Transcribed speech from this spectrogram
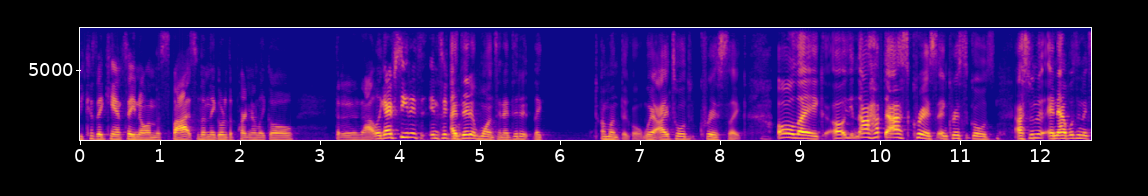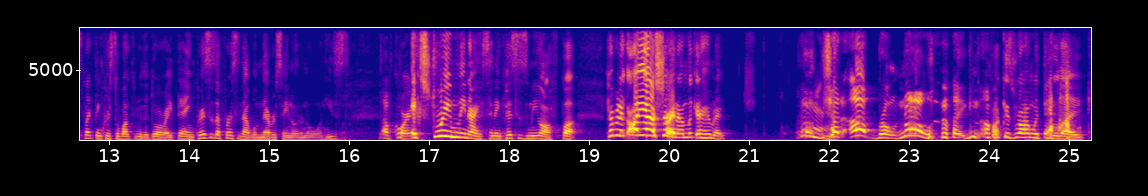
because they can't say no on the spot. So then they go to the partner, like, oh, da da da. Like, I've seen it in situations. I did it once, and I did it like a month ago, where I told Chris like, "Oh, like, oh, you know, I have to ask Chris," and Chris goes, "As soon as," and I wasn't expecting Chris to walk through the door right there. And Chris is a person that will never say no to no one. He's Of course. extremely nice, and it pisses me off. But he'll be like, "Oh yeah, sure," and I'm looking at him like, Shut up, bro. No. like, no. "Fuck is wrong with you?" Like,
